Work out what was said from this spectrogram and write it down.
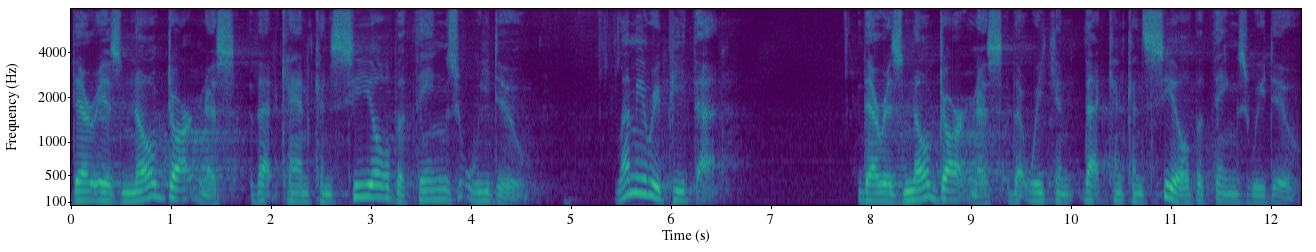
There is no darkness that can conceal the things we do. Let me repeat that. There is no darkness that we can that can conceal the things we do.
